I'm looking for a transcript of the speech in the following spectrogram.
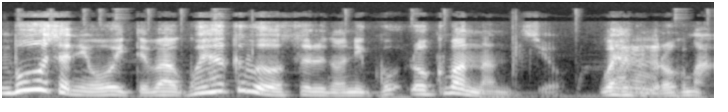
某社においては500部をするのにご6万なんですよ。500部6万。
